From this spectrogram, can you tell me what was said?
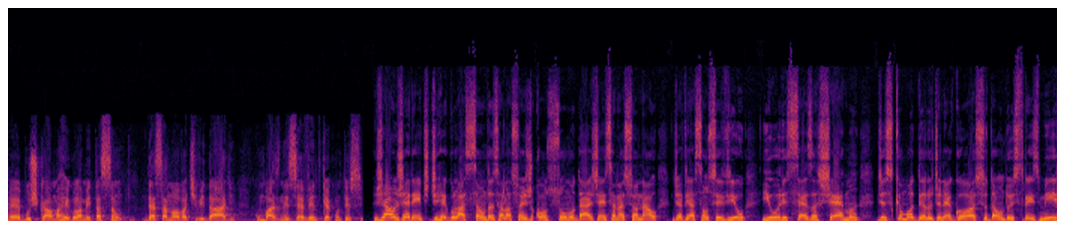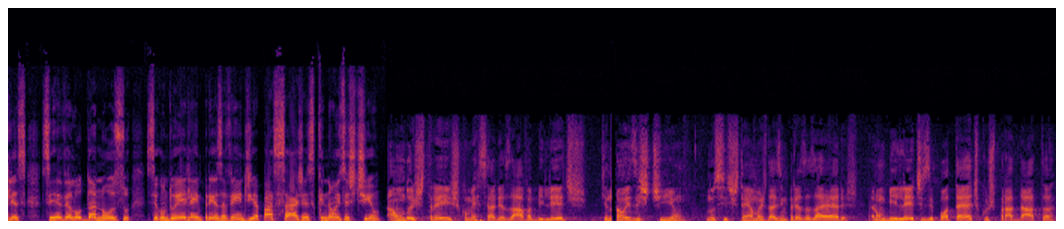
é, buscar uma regulamentação dessa nova atividade com base nesse evento que aconteceu. Já o gerente de regulação das relações de consumo da Agência Nacional de Aviação Civil, Yuri César Sherman, diz que o modelo de negócio da 123 Milhas se revelou danoso. Segundo ele, a empresa vendia passagens que não existiam. A 123 comercializava bilhetes que não existiam nos sistemas das empresas aéreas. Eram bilhetes hipotéticos para data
